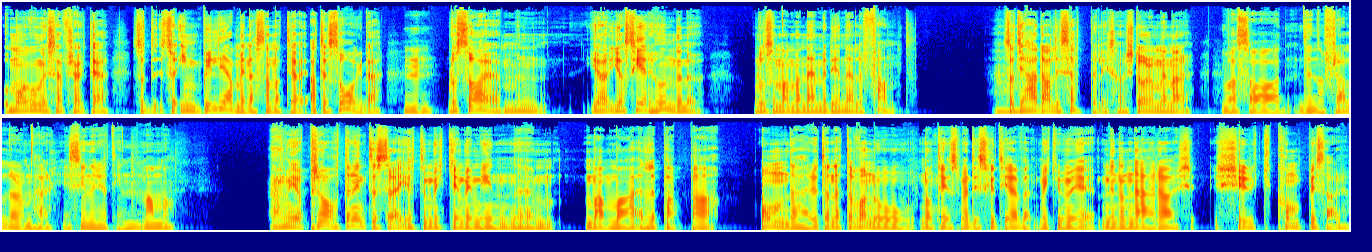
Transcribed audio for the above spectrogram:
Och många gånger så, här försökte jag, så, så inbillade jag mig nästan att jag, att jag såg det. Mm. Och då sa jag, men jag, jag ser hunden nu. Och då sa mamma, nej men det är en elefant. Så att jag hade aldrig sett det. Liksom. Förstår du vad jag menar? Vad sa dina föräldrar om det här? I synnerhet din mamma? Jag pratar inte sådär jättemycket med min eh, mamma eller pappa om det här, utan detta var nog någonting som jag diskuterade väldigt mycket med mina nära ky- kyrkkompisar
